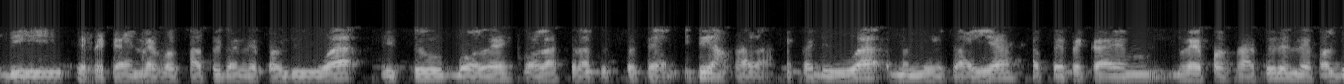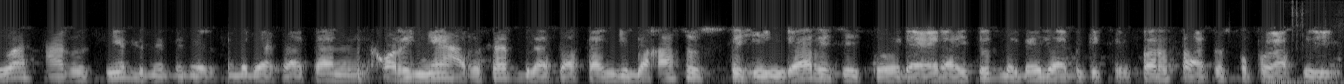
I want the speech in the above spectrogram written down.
di PPKM level 1 dan level 2 itu boleh sekolah 100%. Itu yang salah. Kedua, menurut saya PPKM level 1 dan level 2 harusnya benar-benar berdasarkan koringnya harusnya berdasarkan jumlah kasus. Sehingga risiko daerah itu berbeda begitu per 100 populasi.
